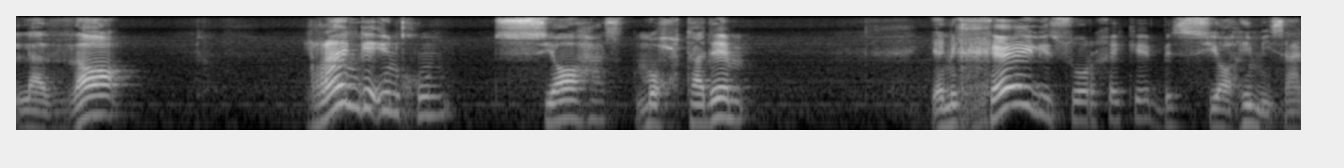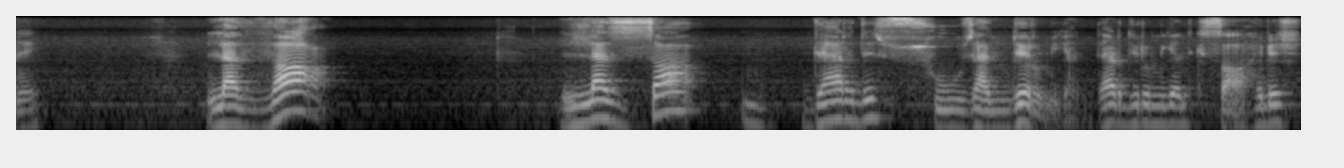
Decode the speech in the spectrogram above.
لذا رنگ این خون سیاه است محتدم. یعنی خیلی سرخه که به سیاهی می‌زنه. لذا لذا درد سوزنده رو میگن. دردی رو میگن که صاحبش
